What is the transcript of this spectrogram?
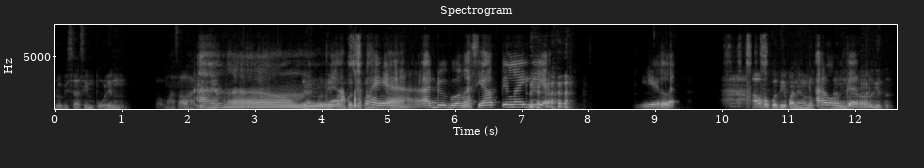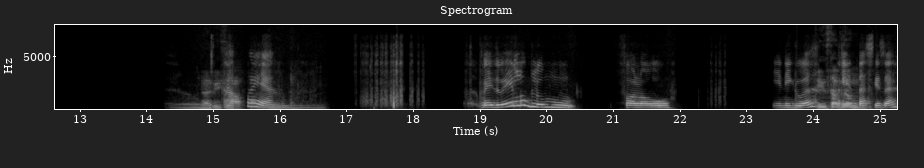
lu bisa simpulin kalau masalah ini Dan Em, kutipan-kutipan apa lo. ya? Aduh, gua nggak siapin lagi ya. Gila. apa kutipan yang lu pernah Oh, denger gitu dari siapa Apa ya? gitu? By the way, lo belum follow ini gua Instagram. Terlintas kisah.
